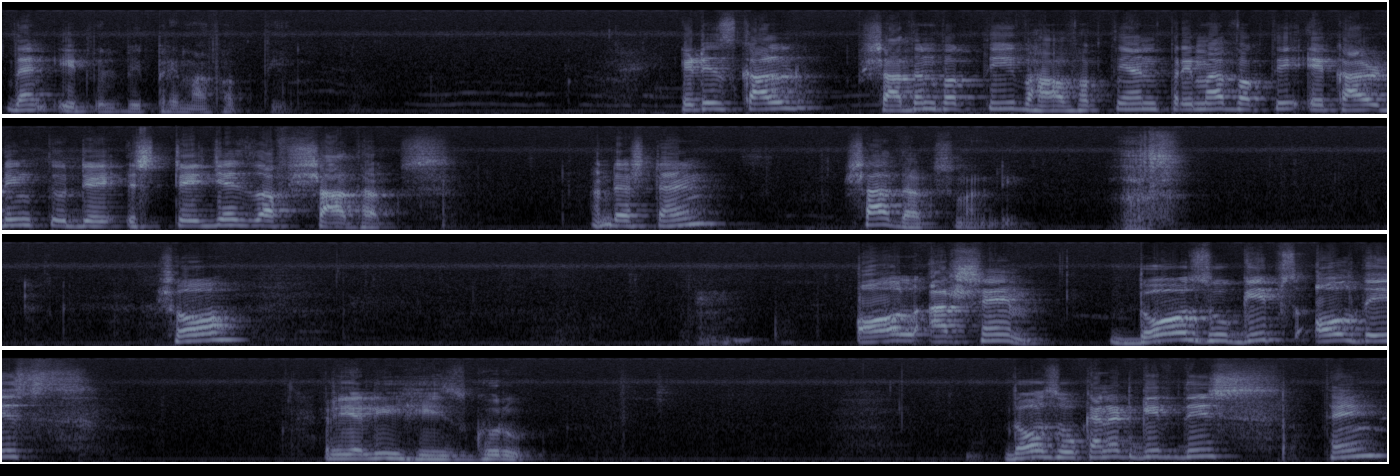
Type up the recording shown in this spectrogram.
then it will be prema bhakti. It is called sadhana bhakti bhava bhakti and prema bhakti according to the stages of sadhaks understand sadhaks मंडी so all are same those who gives all this really he is guru those who cannot give this thing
